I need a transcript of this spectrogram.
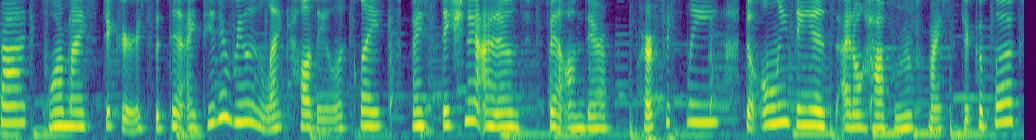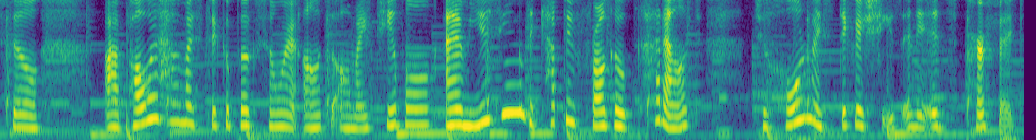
rack for my stickers, but then I didn't really like how they look like. My stationery items fit on there perfectly. The only thing is I don't have room for my sticker book, so I'll probably have my sticker book somewhere else on my table. I am using the Captain Froggo cutout to hold my sticker sheets and it's perfect.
